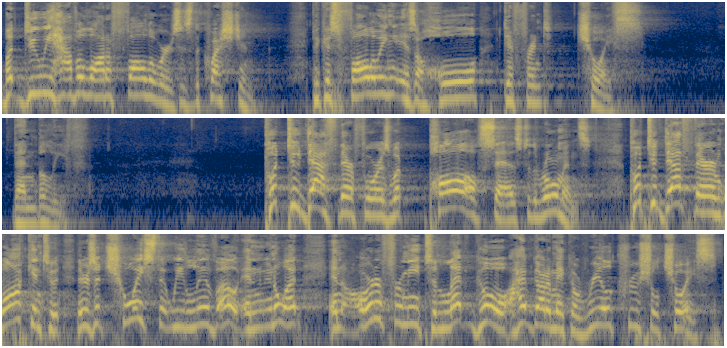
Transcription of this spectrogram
but do we have a lot of followers is the question. Because following is a whole different choice than belief. Put to death, therefore, is what Paul says to the Romans. Put to death there and walk into it. There's a choice that we live out. And you know what? In order for me to let go, I've got to make a real crucial choice.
